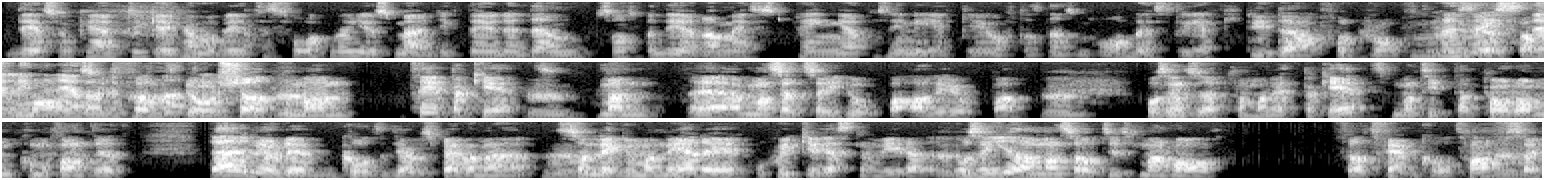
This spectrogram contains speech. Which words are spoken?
Det som kan jag tycka kan vara lite svårt med just Magic, det är ju det den som spenderar mest pengar på sin lek är ju oftast den som har bäst lek. det är därför draft är det bästa det är formatet. För då till. köper Mm. man tre paket, Mm. man, eh, man sätter sig ihop allihopa. Mm. Och sen så öppnar man ett paket, man tittar på dem, kommer fram till att det här är nog det kortet jag vill spela med. Mm. Så lägger man ner det och skickar resten vidare. Mm. Och sen gör man så tills man har 45 kort framför Mm. sig.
